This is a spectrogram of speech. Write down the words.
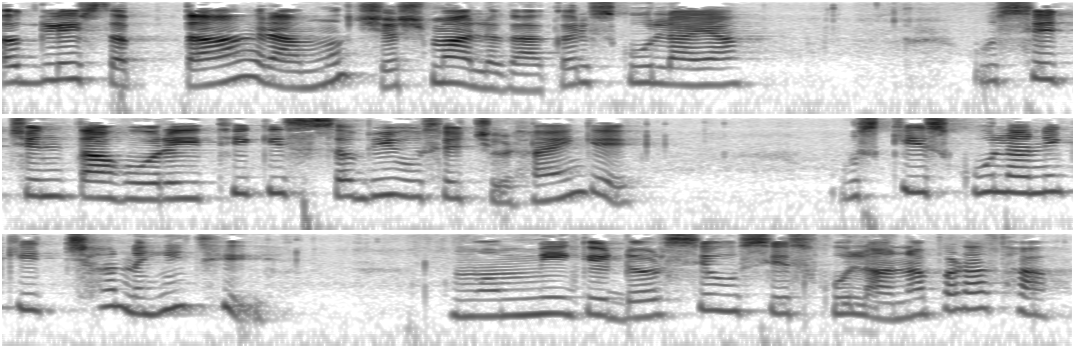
अगले सप्ताह रामू चश्मा लगाकर स्कूल आया। उससे चिंता हो रही थी कि सभी उसे चिढ़ाएँगे। उसकी स्कूल आने की इच्छा नहीं थी। मम्मी के डर से उसे स्कूल आना पड़ा था।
